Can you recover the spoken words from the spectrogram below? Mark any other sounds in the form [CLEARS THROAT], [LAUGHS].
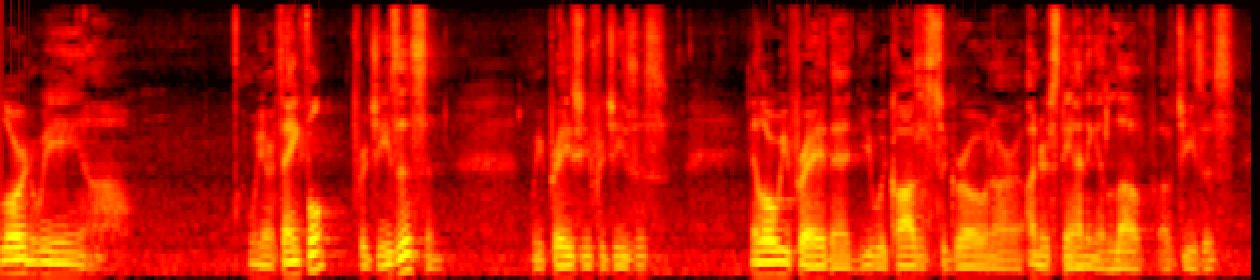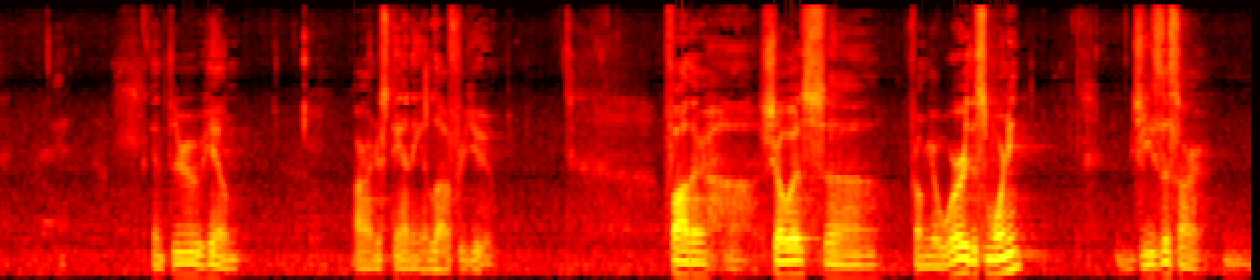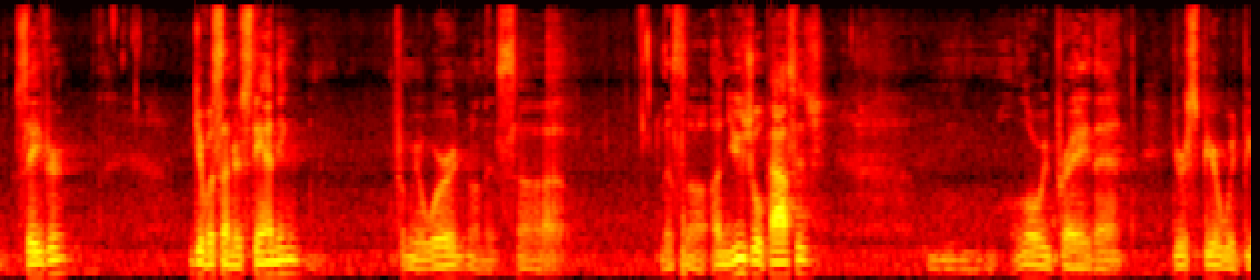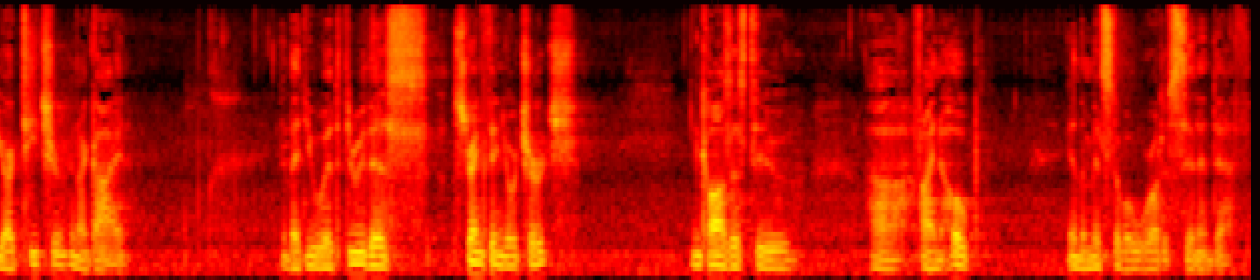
Lord, we, uh, we are thankful for Jesus and we praise you for Jesus. And Lord, we pray that you would cause us to grow in our understanding and love of Jesus. And through him, our understanding and love for you. Father, uh, show us uh, from your word this morning, Jesus, our Savior. Give us understanding from your word on this, uh, this uh, unusual passage. Mm, Lord, we pray that your Spirit would be our teacher and our guide, and that you would, through this, strengthen your church and cause us to uh, find hope in the midst of a world of sin and death.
